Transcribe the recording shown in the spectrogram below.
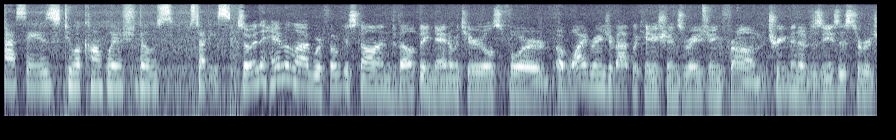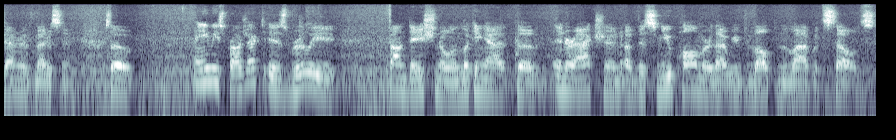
assays to accomplish those studies. So in the Hammond Lab, we're focused on developing nanomaterials for a wide range of applications ranging from treatment of diseases to regenerative medicine. So Amy's project is really foundational in looking at the interaction of this new polymer that we've developed in the lab with cells.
